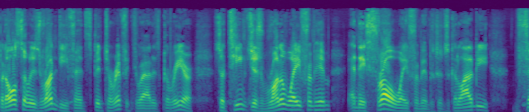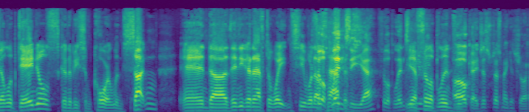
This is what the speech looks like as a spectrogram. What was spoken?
but also his run defense. has been terrific throughout his career. So teams just run away from him and they throw away from him because it's going to a lot to be Philip Daniels. It's going to be some Courtland Sutton, and uh, then you're going to have to wait and see what Philip else happens. Lindsay, yeah, Philip Lindsay. Yeah, Philip mean? Lindsay. Oh, okay, just just making sure.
